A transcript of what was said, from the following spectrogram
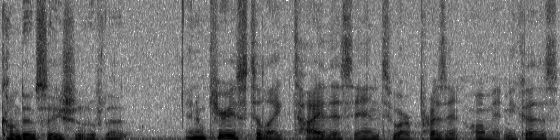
condensation of that. And I'm curious to like tie this into our present moment because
